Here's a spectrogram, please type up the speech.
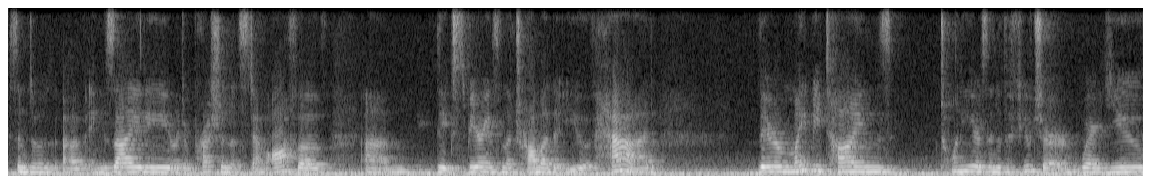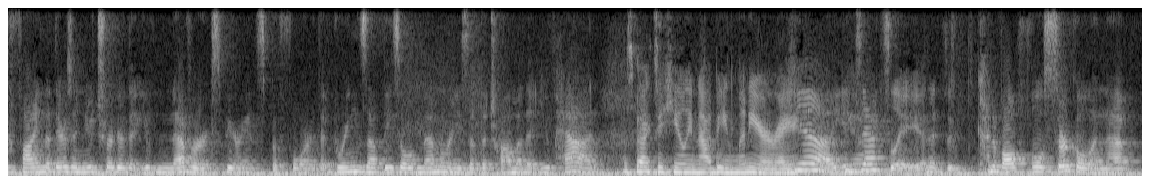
symptoms of anxiety or depression that stem off of um, the experience and the trauma that you have had, there might be times 20 years into the future where you find that there's a new trigger that you've never experienced before that brings up these old memories of the trauma that you've had. It goes back to healing not being linear, right? Yeah, exactly. Yeah. And it's kind of all full circle in that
